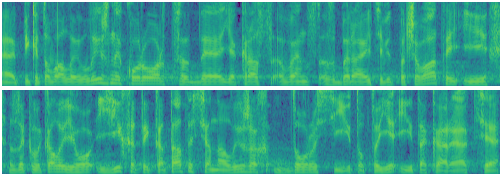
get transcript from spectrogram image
е, пікетували лижний курорт, де якраз Венс збирається відпочивати, і закликали його їхати кататися на лижах до Росії. Тобто є і така реакція.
